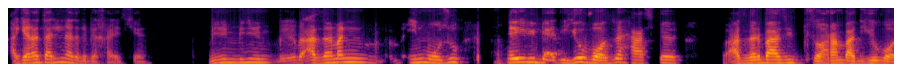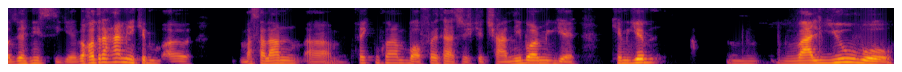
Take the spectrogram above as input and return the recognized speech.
اگر دلیل نداره بخرید که. می‌دونیم از نظر من این موضوع خیلی بدیهی و واضح هست که از نظر بعضی ظاهرا بدیهی و واضح نیست دیگه. به خاطر همینه که مثلا فکر می‌کنم بافت هستش که چندی بار میگه که میگه ولیو و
